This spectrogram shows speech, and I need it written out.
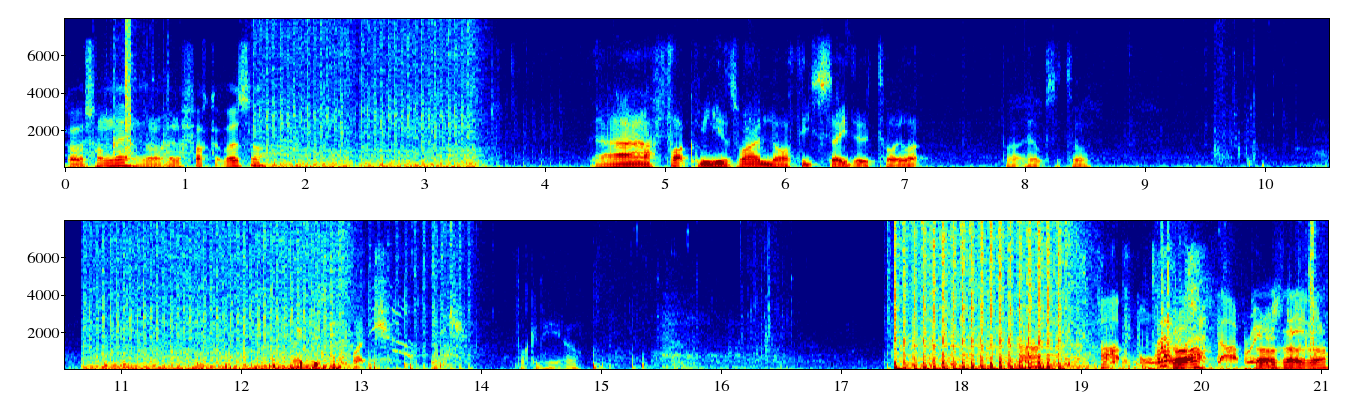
Got somebody, I don't know who the fuck it was though. Ah, fuck me, there's one northeast side of the toilet. If that helps at all. I think it's the Twitch. Twitch. Fucking hate her. Ah, Op 4, Got her, got her, got her, got her.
